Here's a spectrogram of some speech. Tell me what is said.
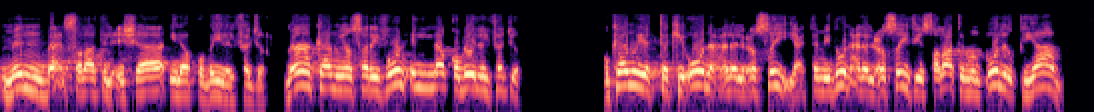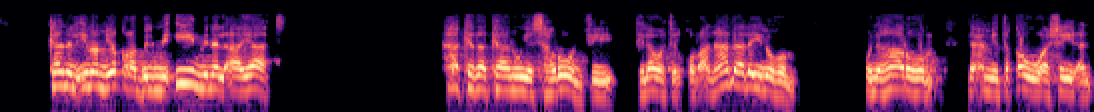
من بعد صلاة العشاء إلى قبيل الفجر. ما كانوا ينصرفون إلا قبيل الفجر. وكانوا يتكئون على العصي يعتمدون على العصي في صلاة من طول القيام. كان الإمام يقرأ بالمئين من الآيات. هكذا كانوا يسهرون في تلاوة القرآن. هذا ليلهم. ونهارهم نعم يتقوى شيئا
